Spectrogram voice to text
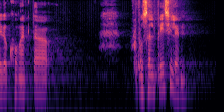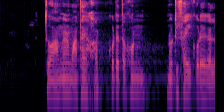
এরকম একটা প্রপোজাল পেয়েছিলেন? তো আমার মাথায় হট করে তখন নোটিফাই করে গেল,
